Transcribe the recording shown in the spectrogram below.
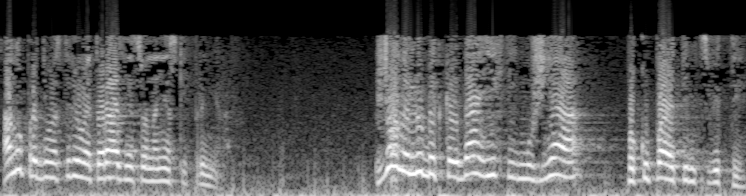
А ну продемонстрируем эту разницу на нескольких примерах. Жены любят, когда их мужья покупают им цветы.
